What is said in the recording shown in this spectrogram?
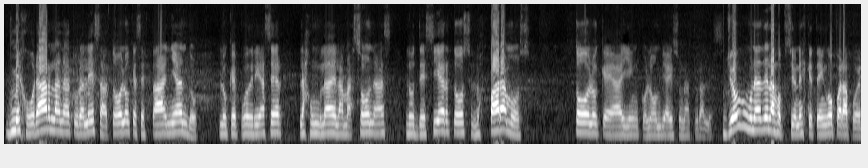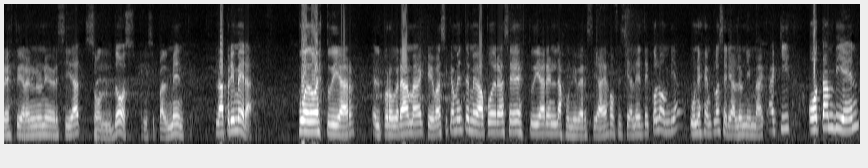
mejorar la naturaleza, todo lo que se está dañando, lo que podría ser la jungla del Amazonas, los desiertos, los páramos, todo lo que hay en Colombia y su naturaleza. Yo una de las opciones que tengo para poder estudiar en la universidad son dos principalmente. La primera, puedo estudiar el programa que básicamente me va a poder hacer estudiar en las universidades oficiales de Colombia. Un ejemplo sería la UNIMAC aquí. O también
